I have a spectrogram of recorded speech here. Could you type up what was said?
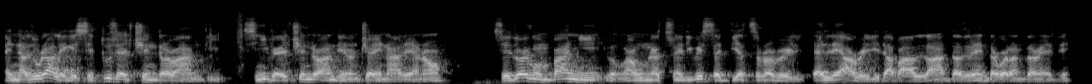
È naturale che se tu sei il centravanti, significa che il centravanti non c'è in area, no? Se i tuoi compagni a un'azione di questa è Diaz proprio Leao che dà palla da 30-40 metri,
